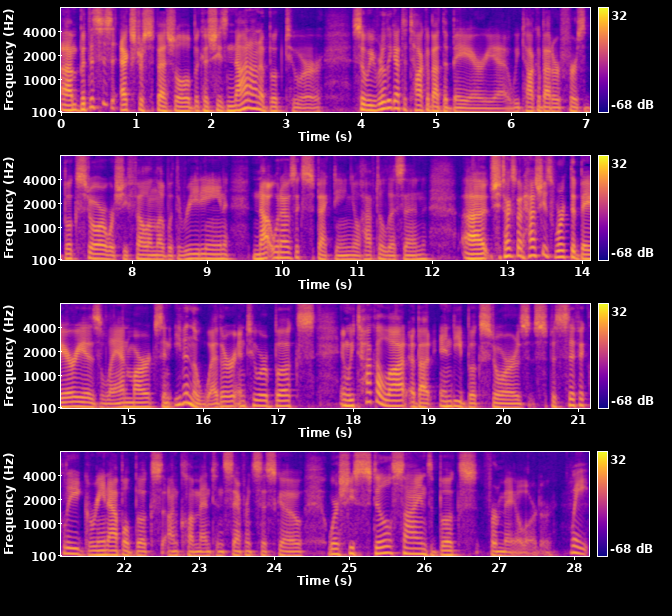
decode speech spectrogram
Um, but this is extra special because she's not on a book tour. So we really got to talk about the Bay Area. We talk about her first bookstore where she fell in love with reading. Not what I was expecting. You'll have to listen. Uh, she talks about how she's worked the Bay Area's landmarks and even the weather into her books. And we talk a lot about indie bookstores, specifically Green Apple Books on Clement in San Francisco, where she still signs books for mail order. Wait,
